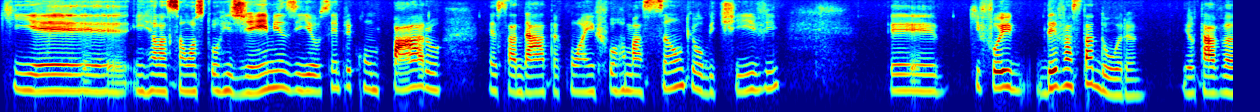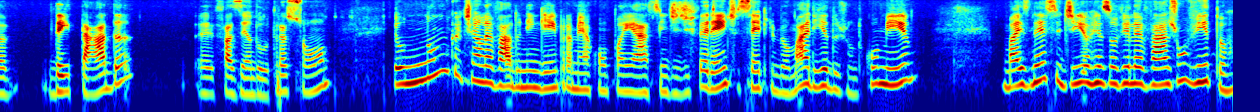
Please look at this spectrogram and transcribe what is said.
que é em relação às Torres Gêmeas e eu sempre comparo essa data com a informação que eu obtive, é, que foi devastadora. Eu estava deitada é, fazendo ultrassom. Eu nunca tinha levado ninguém para me acompanhar assim de diferente, sempre meu marido junto comigo. Mas nesse dia eu resolvi levar João Vitor,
